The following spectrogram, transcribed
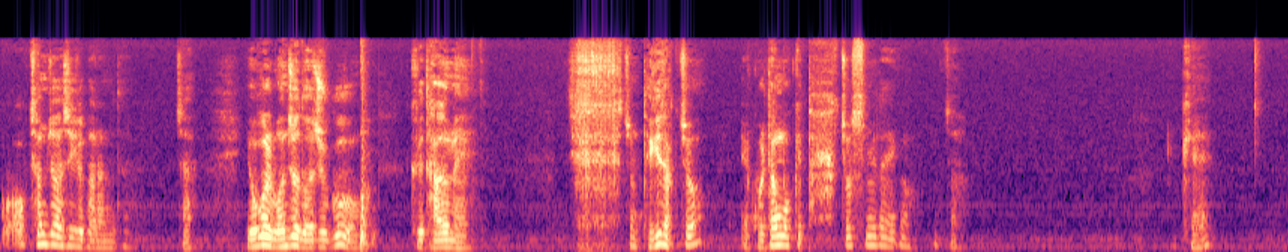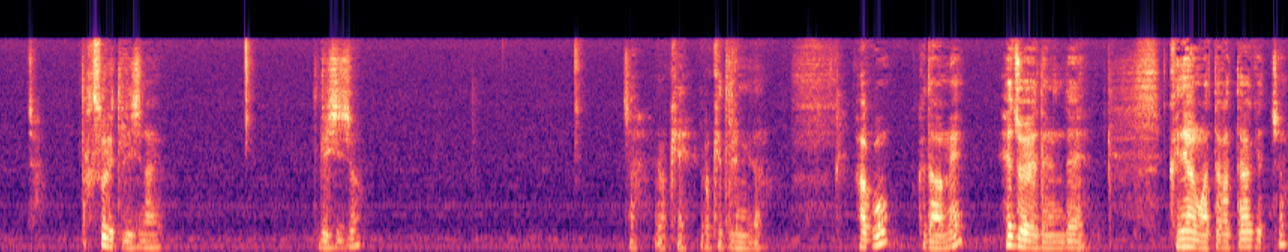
꼭 참조하시길 바랍니다 자 요걸 먼저 넣어주고 그 다음에 좀 되게 작죠? 예, 골탕 먹기 딱 좋습니다 이거 자 이렇게 자, 딱 소리 들리시나요? 들리시죠? 자 이렇게 이렇게 들립니다 하고 그 다음에 해줘야 되는데 그냥 왔다 갔다 하겠죠?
